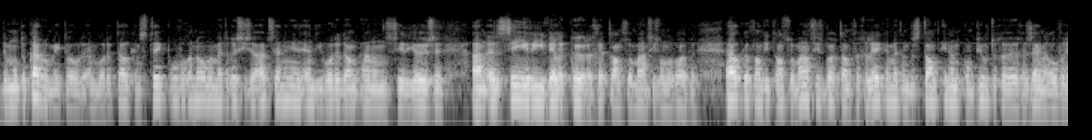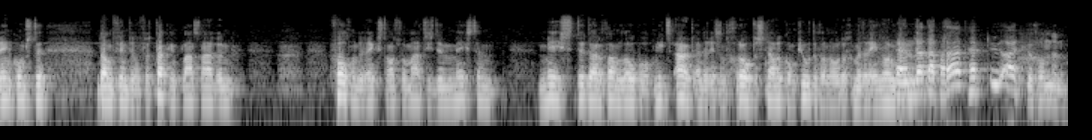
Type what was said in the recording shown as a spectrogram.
de Monte Carlo-methode en worden telkens steekproeven genomen met Russische uitzendingen en die worden dan aan een serieuze, aan een serie willekeurige transformaties onderworpen. Elke van die transformaties wordt dan vergeleken met een bestand in een computergeheugen. Zijn er overeenkomsten, dan vindt er een vertakking plaats naar een volgende reeks transformaties. De meeste, meeste daarvan lopen op niets uit en er is een grote, snelle computer voor nodig met een enorm... En dat apparaat hebt u uitgevonden.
